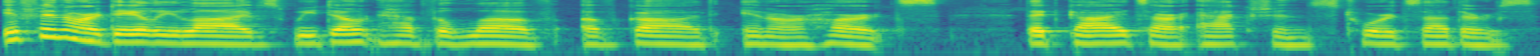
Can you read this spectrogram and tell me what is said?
If in our daily lives we don't have the love of God in our hearts that guides our actions towards others,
